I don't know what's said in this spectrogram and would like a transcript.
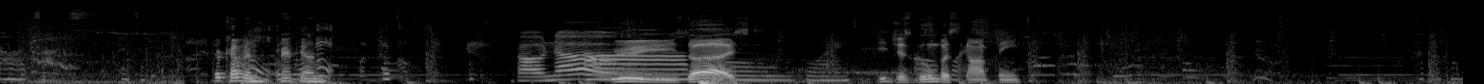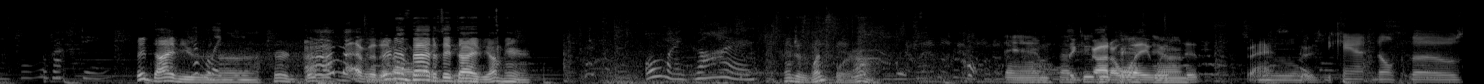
Oh, that sucks. That's okay. They're coming. Hey, it's Pantheon. it. It's Oh no. um, Jesus. Oh boy. He just Goomba boy. stomped me. Rough game. They dive you. Can't And, uh, believe they're I'm having they're not bad alright if they game. dive you. I'm here. Oh my god. And just went for it, huh? Damn, that They Google got away Pantheon. with it. Ooh, Bastards. you can't milk those.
